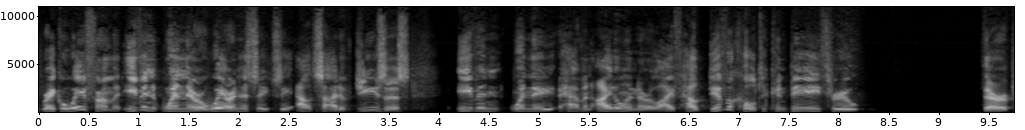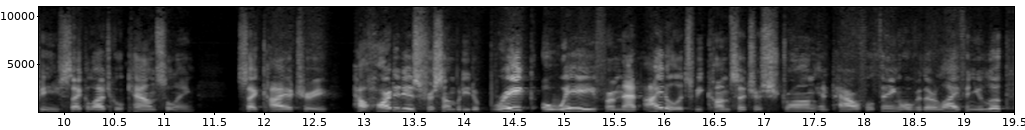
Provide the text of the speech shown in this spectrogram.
break away from it, even when they're aware. And this is outside of Jesus, even when they have an idol in their life, how difficult it can be through therapy, psychological counseling, psychiatry, how hard it is for somebody to break away from that idol. It's become such a strong and powerful thing over their life. And you look,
